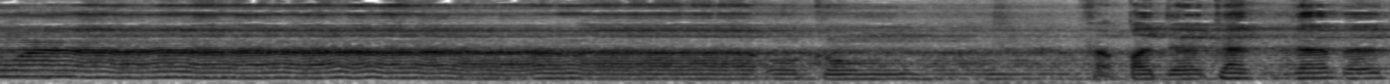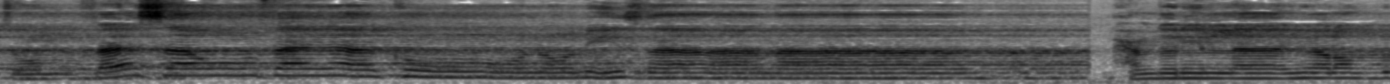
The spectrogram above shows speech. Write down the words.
دعاؤكم فقد كذبتم فسوف يكون لزاما. الحمد لله رب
